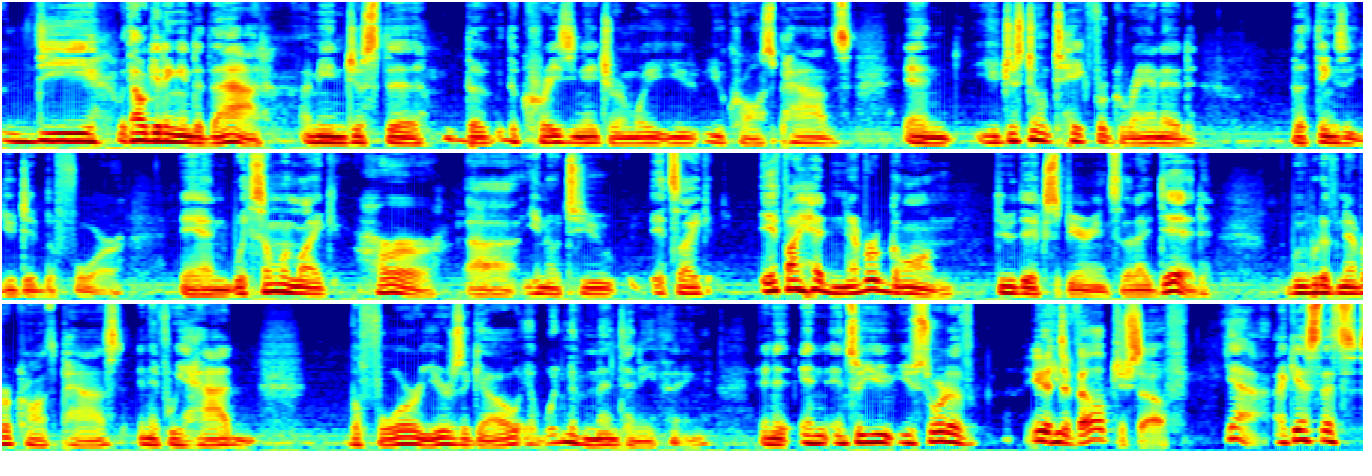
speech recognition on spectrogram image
The without getting into that, I mean, just the the the crazy nature and way you you cross paths, and you just don't take for granted the things that you did before. And with someone like her, uh, you know, to it's like if I had never gone through the experience that I did, we would have never crossed paths. And if we had before years ago, it wouldn't have meant anything. And it and, and so you you sort of you had developed yourself. yeah, I guess that's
